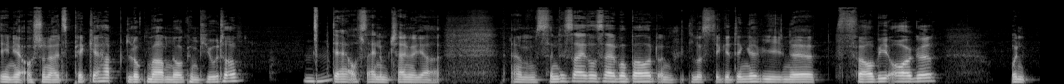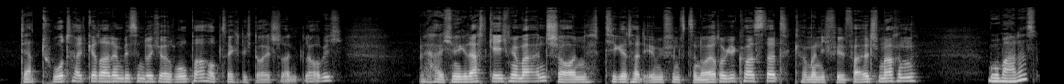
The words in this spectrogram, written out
den ja auch schon als Pick gehabt, Look Mom No Computer, mhm. der auf seinem Channel ja ähm, Synthesizer selber baut und lustige Dinge wie eine Furby-Orgel. Und der tourt halt gerade ein bisschen durch Europa, hauptsächlich Deutschland, glaube ich. Da habe ich mir gedacht, gehe ich mir mal anschauen. Ticket hat irgendwie 15 Euro gekostet, kann man nicht viel falsch machen. Wo war das?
